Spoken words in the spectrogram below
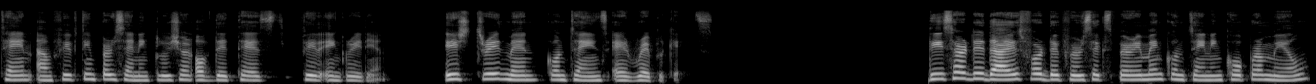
10, and 15% inclusion of the test feed ingredient. Each treatment contains eight replicates. These are the diets for the first experiment containing copra meal.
